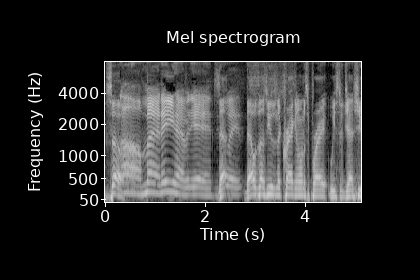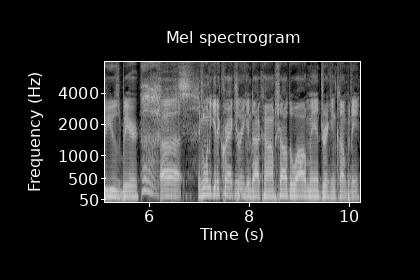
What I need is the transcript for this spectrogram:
So. Oh man, there you have it. Yeah. That, that was us using the Kraken on the Sprite. We suggest you use beer. Uh, if you want to get a Kraken, drinking.com. Shout out to Wild Man Drinking Company.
